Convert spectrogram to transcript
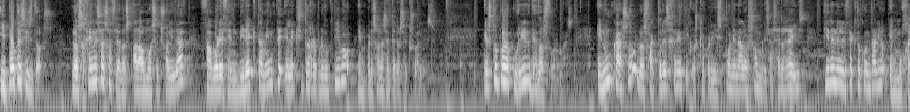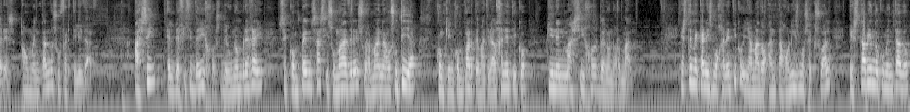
Hipótesis 2. Los genes asociados a la homosexualidad favorecen directamente el éxito reproductivo en personas heterosexuales. Esto puede ocurrir de dos formas. En un caso, los factores genéticos que predisponen a los hombres a ser gays tienen el efecto contrario en mujeres, aumentando su fertilidad. Así, el déficit de hijos de un hombre gay se compensa si su madre, su hermana o su tía, con quien comparte material genético, tienen más hijos de lo normal. Este mecanismo genético, llamado antagonismo sexual, está bien documentado,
